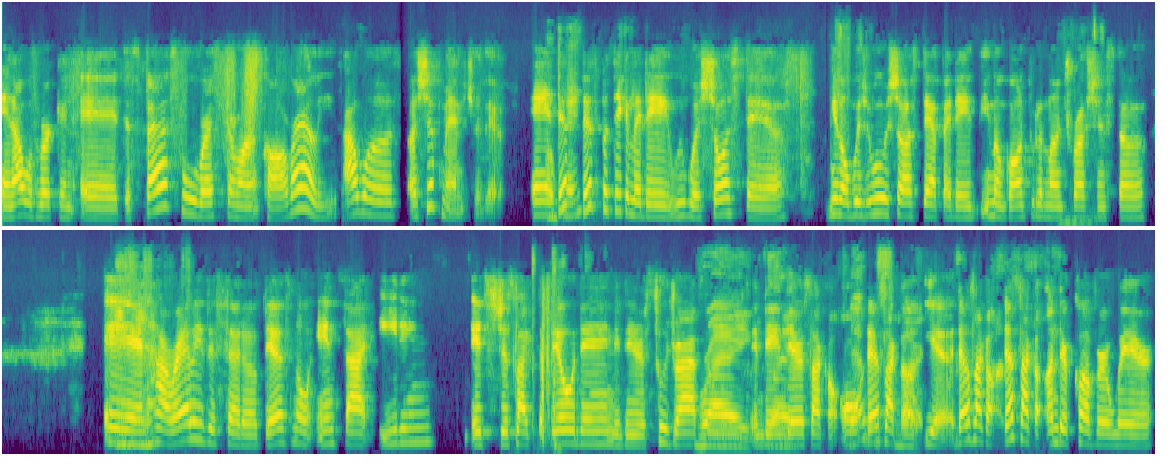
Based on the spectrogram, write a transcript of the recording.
and I was working at this fast food restaurant called Rally's. I was a shift manager there. And Okay. this this particular day, we were short staffed. You know, we, we were short staffed that day. You know, going through the lunch rush and stuff. And Mhm. how Rally's is set up, there's no inside eating. It's just like the building, and then there's two drive-throughs, Right, and then right. there's like a That there's like smart. a yeah, that's like a that's like an undercover where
